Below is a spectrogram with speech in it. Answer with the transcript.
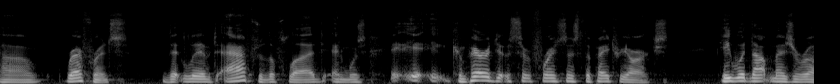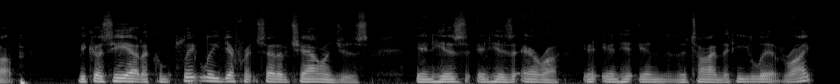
uh, reference that lived after the flood and was it, it, compared to, so for instance, the patriarchs. He would not measure up because he had a completely different set of challenges in his in his era in in, in the time that he lived. Right.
